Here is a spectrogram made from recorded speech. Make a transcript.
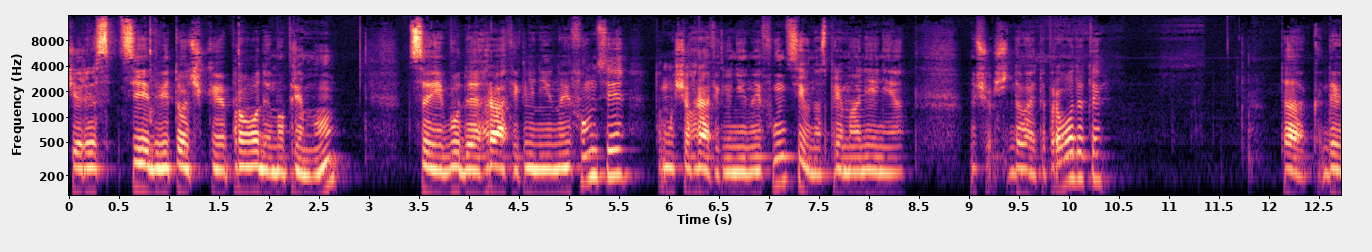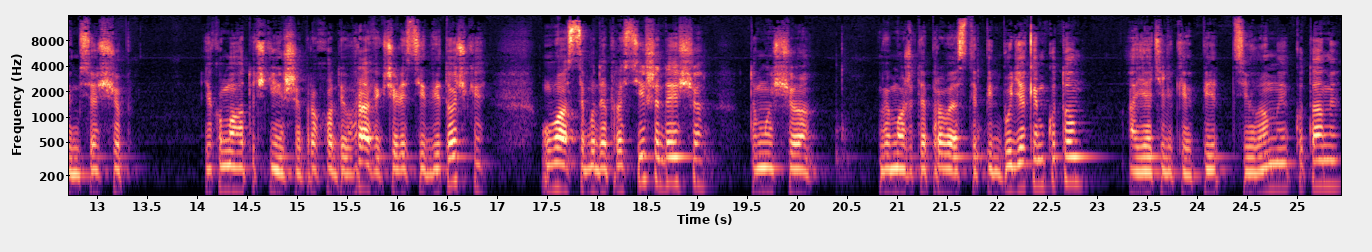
через ці дві точки проводимо пряму. Це і буде графік лінійної функції, тому що графік лінійної функції у нас пряма лінія. Ну що ж, давайте проводити. Так, дивимося, щоб якомога точніше проходив графік через ці дві точки. У вас це буде простіше дещо, тому що ви можете провести під будь-яким кутом, а я тільки під цілими кутами.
